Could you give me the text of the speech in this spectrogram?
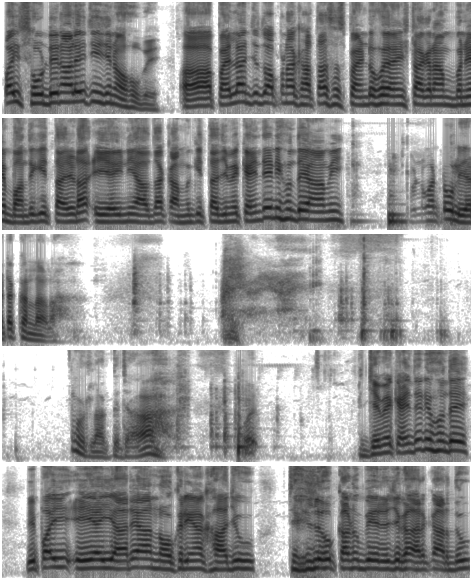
ਭਾਈ ਤੁਹਾਡੇ ਨਾਲ ਇਹ ਚੀਜ਼ ਨਾ ਹੋਵੇ। ਪਹਿਲਾਂ ਜਦੋਂ ਆਪਣਾ ਖਾਤਾ ਸਸਪੈਂਡ ਹੋਇਆ ਇੰਸਟਾਗ੍ਰam ਬਨੇ ਬੰਦ ਕੀਤਾ, ਜਿਹੜਾ AI ਨੇ ਆਪਦਾ ਕੰਮ ਕੀਤਾ, ਜਿਵੇਂ ਕਹਿੰਦੇ ਨਹੀਂ ਹੁੰਦੇ ਆਮ ਹੀ। ਮੈਨੂੰ ਮੈਂ ਢੋਲੀ ਦਾ ਢੱਕਣ ਲਾ ਲਾ। ਉਹ ਲੱਗ ਜਾ। ਓਏ। ਜਿਵੇਂ ਕਹਿੰਦੇ ਨਹੀਂ ਹੁੰਦੇ ਵੀ ਭਾਈ AI ਆ ਰਿਹਾ, ਨੌਕਰੀਆਂ ਖਾ ਜੂ ਤੇ ਲੋਕਾਂ ਨੂੰ ਬੇਰੁਜ਼ਗਾਰ ਕਰ ਦੂ।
